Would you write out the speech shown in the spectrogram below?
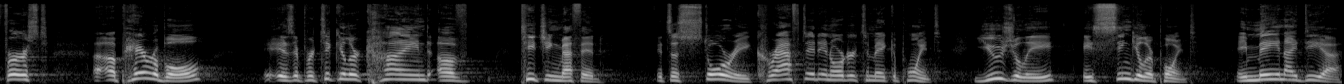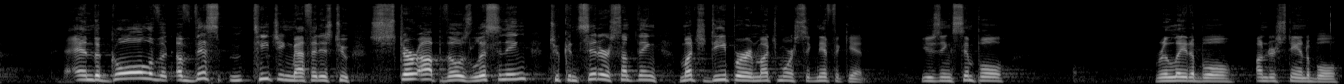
First, a parable is a particular kind of teaching method. It's a story crafted in order to make a point, usually a singular point, a main idea. And the goal of, of this teaching method is to stir up those listening to consider something much deeper and much more significant using simple, relatable, understandable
